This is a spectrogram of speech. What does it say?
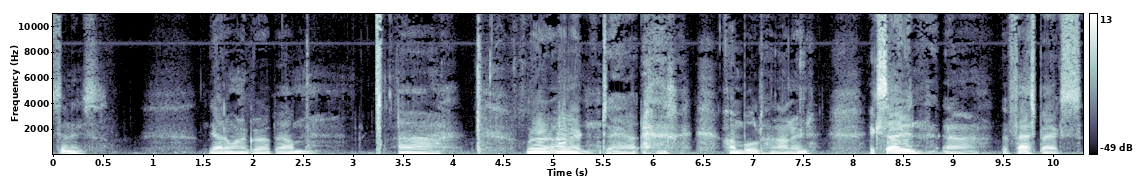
Descendants, the I Don't Want to Grow Up album. Uh, we're honored to have, humbled, honored, excited. Uh, the Fastbacks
